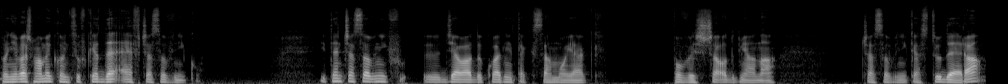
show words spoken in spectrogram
Ponieważ mamy końcówkę DE w czasowniku. I ten czasownik y, działa dokładnie tak samo jak powyższa odmiana czasownika studera.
